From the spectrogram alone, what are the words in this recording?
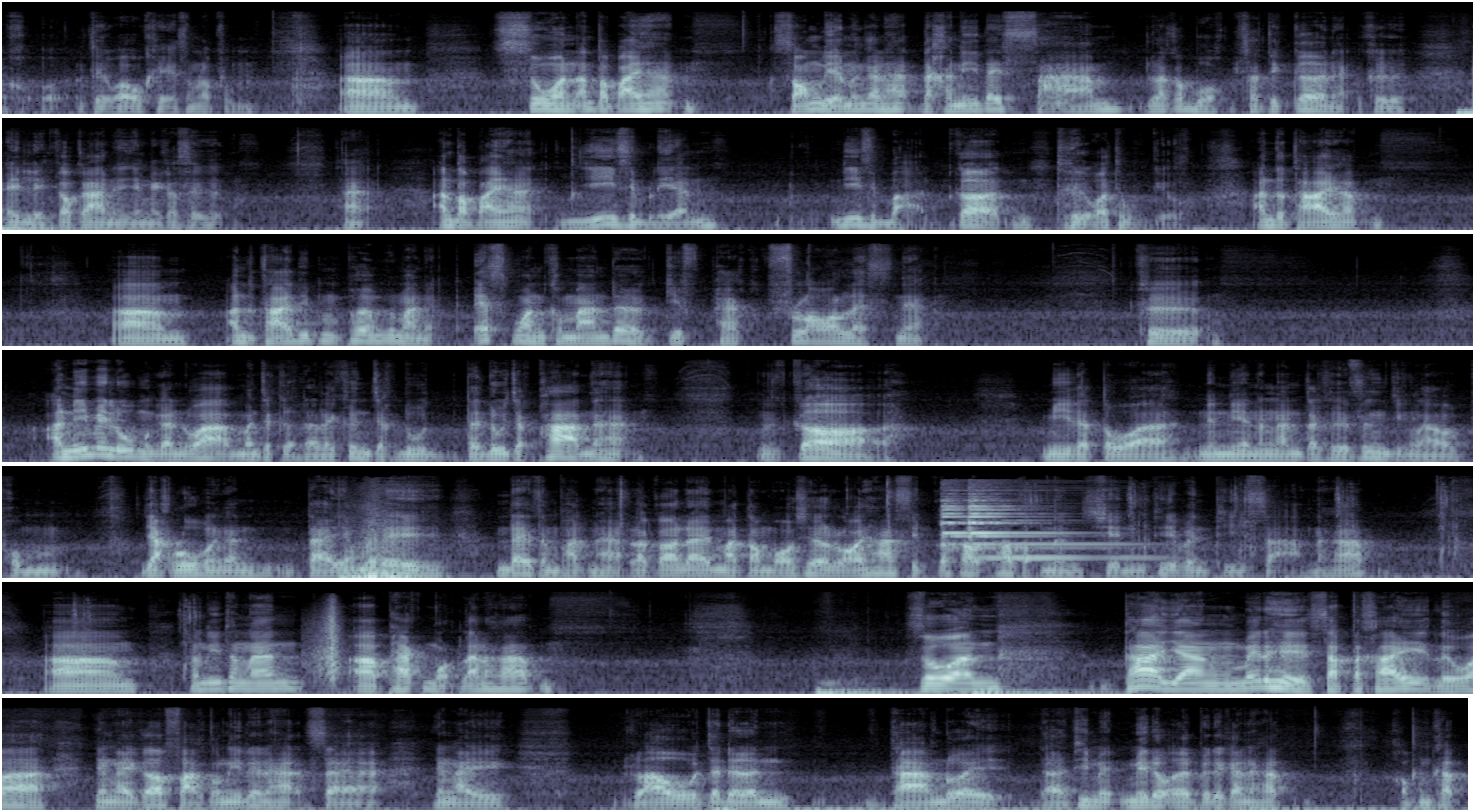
ถือว่าโอเคสำหรับผมส่วนอันต่อไปฮะสองเหรียญเหมือนกันฮะ แต่คันนี้ได้สามแล้วก็บวกสติกเกอร์เนี่ย คือไอเหรียญเก้าก้าเนี่ยยังไงก็ซื้อฮะ อันต่อไปฮะยี่สิบเหรียญ ยี่สิบบาท ก็ถือว่าถูกอยู่ อันสุดท้ายครับ อันสุดท้ายที่เพิ่มขึ้นมาเนี่ย S1 Commander Gift Pack Flawless เนี่ย คือ อันนี้ไม่รู้เหมือนกันว่ามันจะเกิดอะไรขึ้นจากดู แต่ดูจากภาพนะฮะ ก็มีแต่ตัวเนียนๆทั้งนั้น แต่คือซึ่งจริงแล้วผม อยากรู้เหมือนกัน แต่ยังไม่ได้ได้สัมผัสนะฮะ แล้วก็ได้มาตอมวอลเชอร์ร้อยห้าสิบก็เข้าเท่ากับหนึ่งชิ้นที่เป็น T3 นะครับทั้งนี้ทั้งนั้นแพ็คหมดแล้วนะครับ ส่วนถ้ายังไม่ได้สับตะไคร้หรือว่ายังไงก็ฝากตรงนี้ด้วยนะฮะ แต่ยังไงเราจะเดินทางด้วยที่ Middle Earth ไปด้วยกันนะครับ ขอบคุณครับ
